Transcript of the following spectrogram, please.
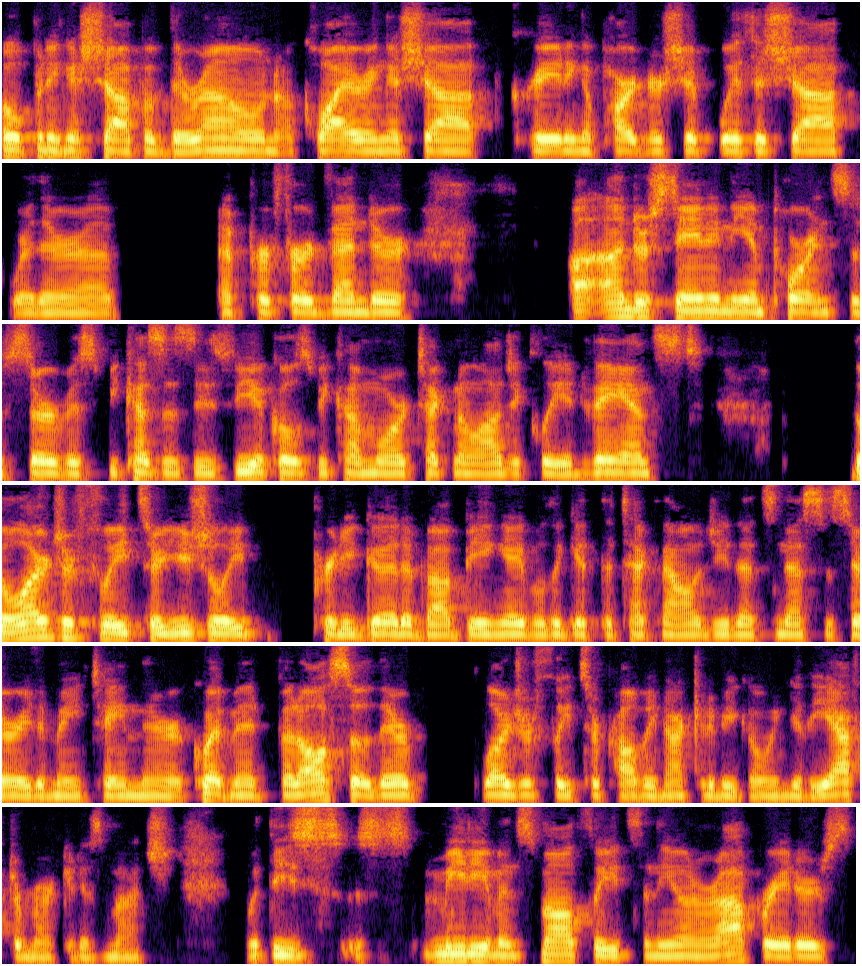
opening a shop of their own acquiring a shop creating a partnership with a shop where they're a, a preferred vendor. Uh, understanding the importance of service because as these vehicles become more technologically advanced the larger fleets are usually pretty good about being able to get the technology that's necessary to maintain their equipment, but also their larger fleets are probably not going to be going to the aftermarket as much. With these medium and small fleets and the owner operators,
